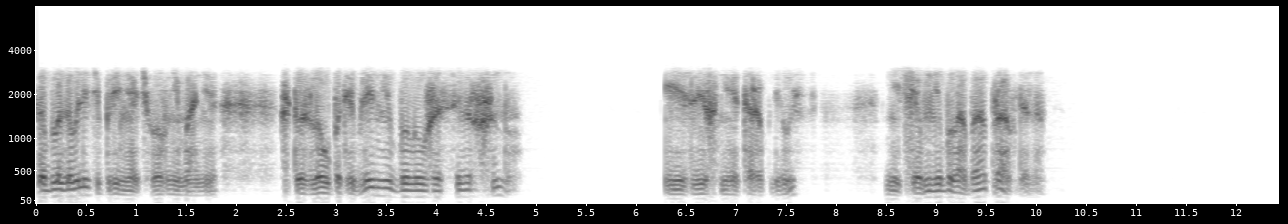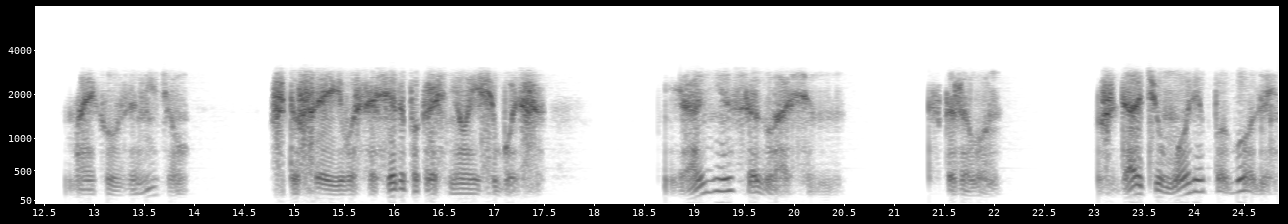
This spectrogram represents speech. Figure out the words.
Соблаговолите принять во внимание, что злоупотребление было уже совершено, и излишняя торопливость ничем не была бы оправдана. Майкл заметил, что шея его соседа покраснела еще больше. «Я не согласен», — сказал он. «Ждать у моря погоды.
